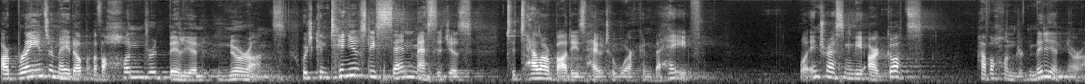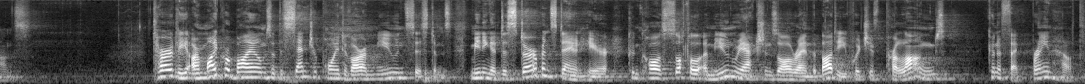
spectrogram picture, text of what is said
our brains are made up of 100 billion neurons, which continuously send messages to tell our bodies how to work and behave. Well, interestingly, our guts have 100 million neurons. Thirdly, our microbiomes are the center point of our immune systems, meaning a disturbance down here can cause subtle immune reactions all around the body, which, if prolonged, can affect brain health.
